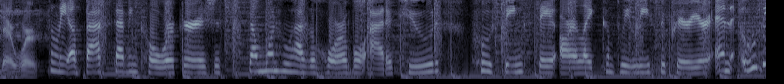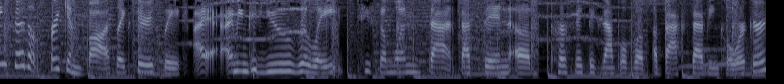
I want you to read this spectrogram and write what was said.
their work. Definitely, a backstabbing coworker is just someone who has a horrible attitude who thinks they are like completely superior and who thinks they're the freaking boss. Like seriously, I I mean, could you relate to someone that that's been a perfect example of a, a backstabbing coworker?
